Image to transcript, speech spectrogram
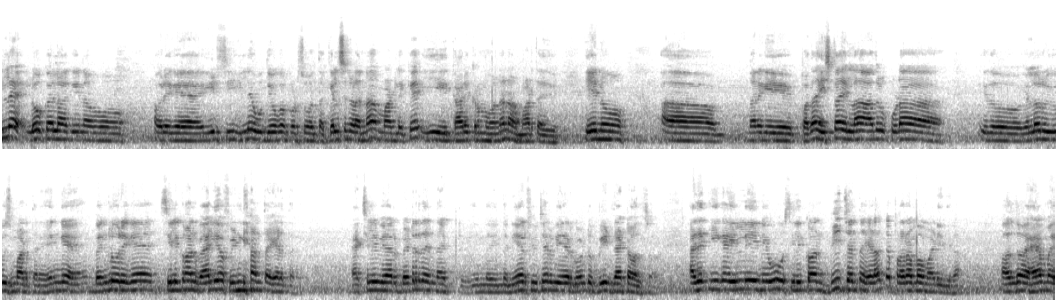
ಇಲ್ಲೇ ಲೋಕಲ್ ಆಗಿ ನಾವು ಅವರಿಗೆ ಇಡಿಸಿ, ಇಲ್ಲೇ ಉದ್ಯೋಗ ಕೊಡಿಸುವಂಥ ಕೆಲಸಗಳನ್ನು ಮಾಡಲಿಕ್ಕೆ ಈ ಕಾರ್ಯಕ್ರಮವನ್ನು ನಾವು ಮಾಡ್ತಾಯಿದ್ದೀವಿ ಏನು ನನಗೆ ಪದ ಇಷ್ಟ ಇಲ್ಲ, ಆದರೂ ಕೂಡ ಇದು ಎಲ್ಲರೂ ಯೂಸ್ ಮಾಡ್ತಾರೆ. ಹೆಂಗೆ? ಬೆಂಗಳೂರಿಗೆ ಸಿಲಿಕಾನ್ ವ್ಯಾಲಿ ಆಫ್ ಇಂಡಿಯಾ ಅಂತ ಹೇಳ್ತಾರೆ. Actually we are better than that in the in the near future we are going to beat that also ಅದಕ್ಕೆ ಈಗ ಇಲ್ಲಿ ನೀವು ಸಿಲಿಕಾನ್ ಬೀಚ್ ಅಂತ ಹೇಳೋಕ್ಕೆ ಪ್ರಾರಂಭ ಮಾಡಿದ್ದೀರಾ. Although I have my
